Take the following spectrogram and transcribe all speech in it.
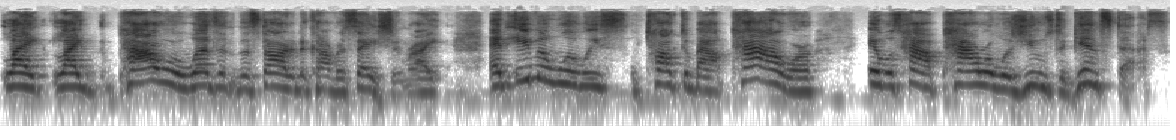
Like, like power wasn't the start of the conversation, right? And even when we talked about power, it was how power was used against us,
